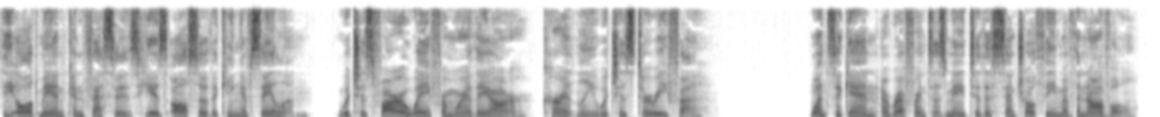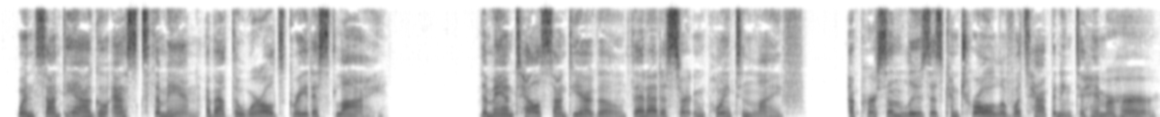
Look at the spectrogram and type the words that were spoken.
the old man confesses he is also the king of Salem, which is far away from where they are, currently, which is Tarifa. Once again, a reference is made to the central theme of the novel when Santiago asks the man about the world's greatest lie. The man tells Santiago that at a certain point in life, a person loses control of what's happening to him or her,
